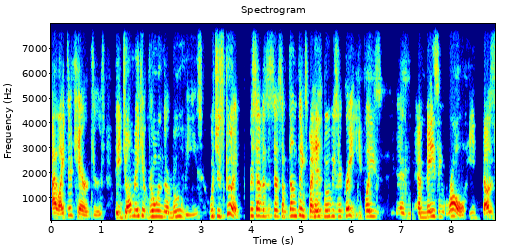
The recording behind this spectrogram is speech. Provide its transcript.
I like their characters. They don't make it ruin their movies, which is good. Chris Evans has said some dumb things, but his movies are great. He plays an amazing role. He does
